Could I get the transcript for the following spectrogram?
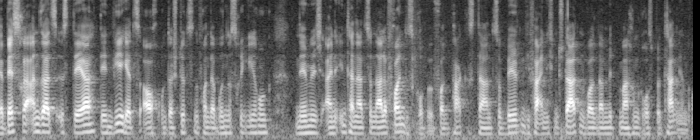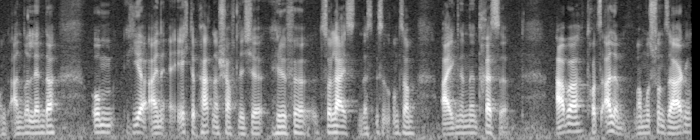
Der bessere Ansatz ist der, den wir jetzt auch unterstützen von der Bundesregierung, nämlich eine internationale Freundesgruppe von Pakistan zu bilden. Die Vereinigten Staaten wollen da mitmachen, Großbritannien und andere Länder, um hier eine echte partnerschaftliche Hilfe zu leisten. Das ist in unserem eigenen Interesse. Aber trotz allem, man muss schon sagen,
